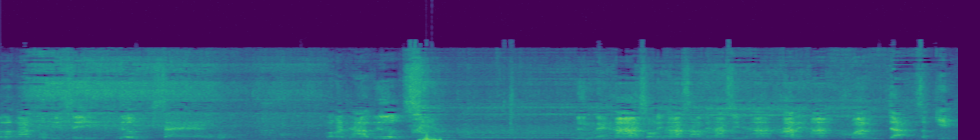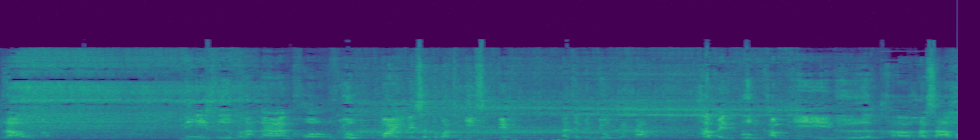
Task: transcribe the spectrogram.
พลังงานตัวที่สี่เรื่องแสง พลังงานที่ห้าเรื่องเสียงหนึ่งในห้าสองในห้าสามในห้าสี่ในห้าห้าในห้ามันจะสะกิดเราครับ นี่คือพลังงานของยุคใหม่ในศตวรรษที่21ถ้าจะเป็นยุคนะครับ ถ้าเป็นกลุ่มคัมภีร์หรือภาษาโบ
